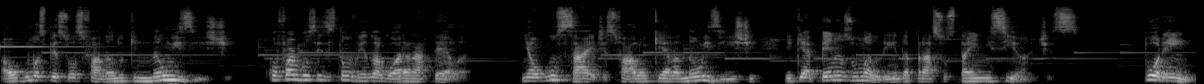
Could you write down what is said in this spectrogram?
algumas pessoas falando que não existe, conforme vocês estão vendo agora na tela. Em alguns sites falam que ela não existe e que é apenas uma lenda para assustar iniciantes. Porém,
